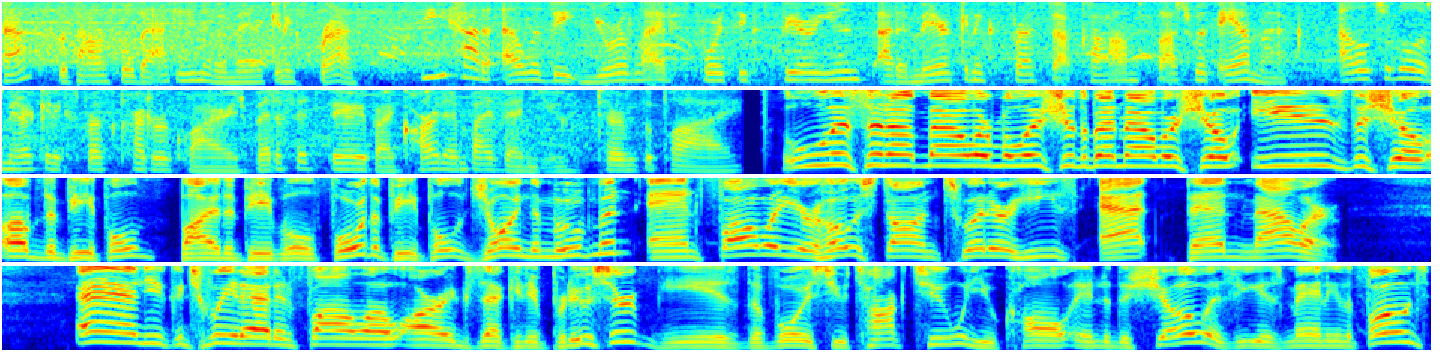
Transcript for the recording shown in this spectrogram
That's the powerful backing of American Express. See how to elevate your live sports experience at americanexpress.com slash with Amex. Eligible American Express card required. Benefits vary by card and by venue. Terms apply. Listen up, Maller Militia. The Ben Maller Show is the show of the people, by the people, for the people. Join the movement and follow your host on Twitter. He's at Ben Maller. And you can tweet at and follow our executive producer. He is the voice you talk to when you call into the show as he is manning the phones.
